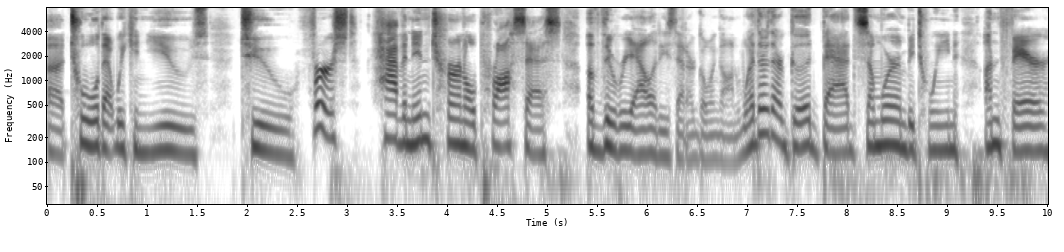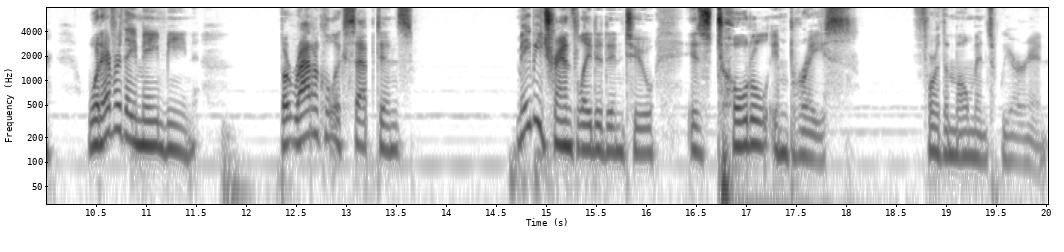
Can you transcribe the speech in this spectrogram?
uh, tool that we can use to first have an internal process of the realities that are going on, whether they're good, bad, somewhere in between, unfair, whatever they may mean. But radical acceptance, maybe translated into, is total embrace for the moment we are in.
